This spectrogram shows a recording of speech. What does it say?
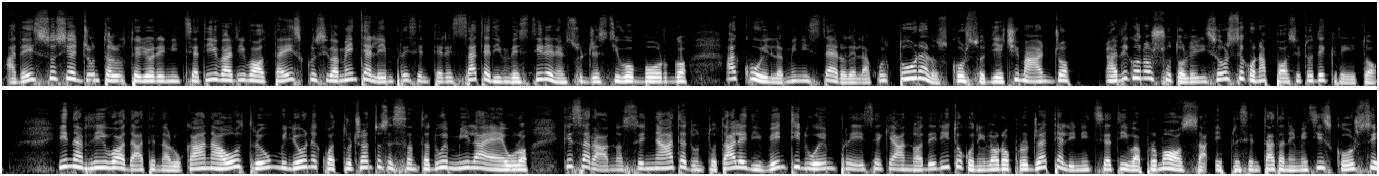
Adesso si è aggiunta l'ulteriore iniziativa rivolta esclusivamente alle imprese interessate ad investire nel suggestivo borgo, a cui il Ministero della Cultura lo scorso 10 maggio ha riconosciuto le risorse con apposito decreto. In arrivo ad Atena Lucana oltre 1.462.000 euro che saranno assegnati ad un totale di 22 imprese che hanno aderito con i loro progetti all'iniziativa promossa e presentata nei mesi scorsi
